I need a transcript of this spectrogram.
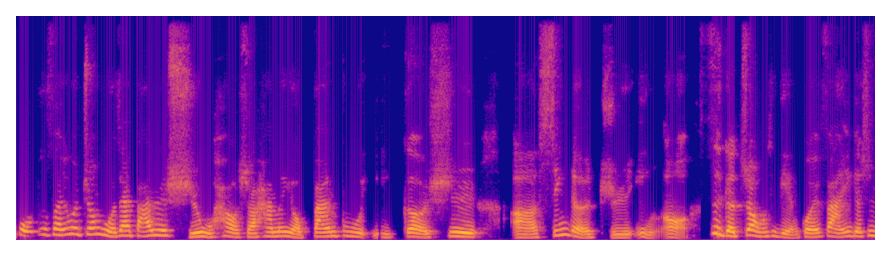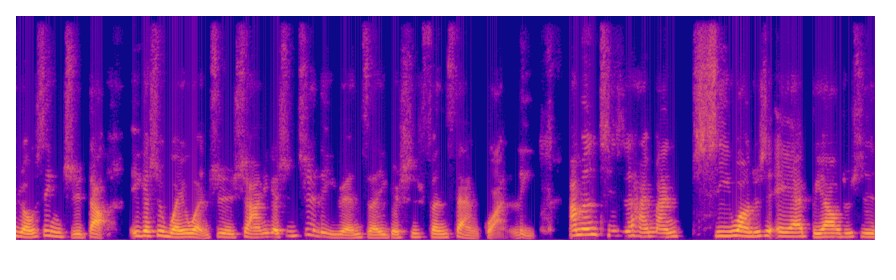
国部分，因为中国在八月十五号的时候，他们有颁布一个是呃新的指引哦，四个重点规范，一个是柔性指导，一个是维稳至上，一个是治理原则，一个是分散管理。他们其实还蛮希望，就是 AI 不要就是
